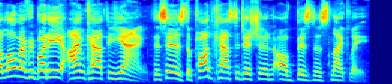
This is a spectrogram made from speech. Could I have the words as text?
Hello, everybody. I'm Cathy Yang. This is the podcast edition of Business Nightly.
